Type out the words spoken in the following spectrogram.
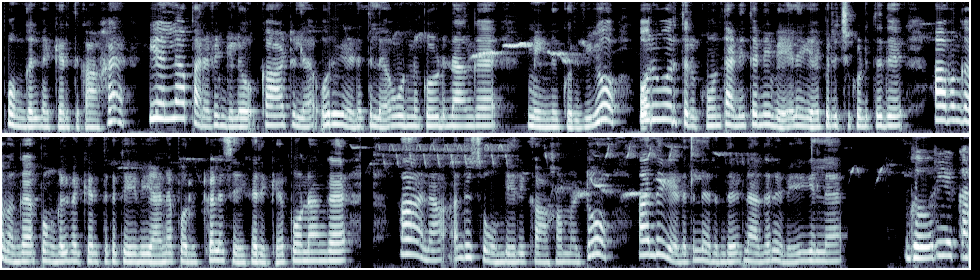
பொங்கல் வைக்கிறதுக்காக எல்லா பறவைங்களும் காட்டுல ஒரு இடத்துல ஒன்று கூடுனாங்க. மீனுக்குருவியோ ஒரு ஒருத்தருக்கும் தனித்தனி வேலையை பிரிச்சு கொடுத்தது. அவங்கவங்க பொங்கல் வைக்கிறதுக்கு தேவையான பொருட்களை சேகரிக்க போனாங்க. ஆனால் அந்த சோம்பேறிக்காக மட்டும் அந்த இடத்துல இருந்து நகரவே இல்லை. கௌரியக்கா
